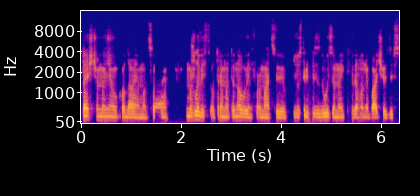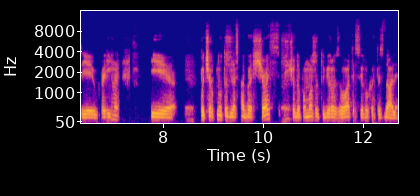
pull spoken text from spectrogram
те, що ми в нього вкладаємо. Це можливість отримати нову інформацію, зустрітися з друзями, яких давно не бачив зі всієї України, і почерпнути для себе щось, що допоможе тобі розвиватися і рухатись далі.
